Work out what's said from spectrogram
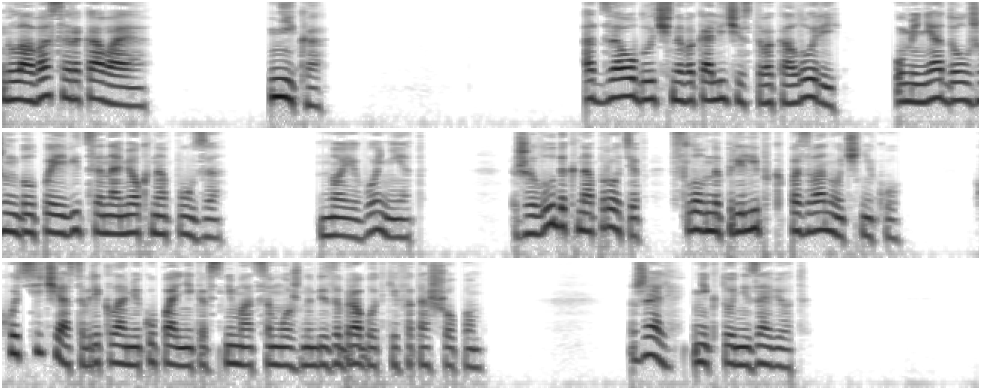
Глава сороковая. Ника. От заоблачного количества калорий у меня должен был появиться намек на пузо. Но его нет. Желудок, напротив, словно прилип к позвоночнику. Хоть сейчас в рекламе купальников сниматься можно без обработки фотошопом. Жаль, никто не зовет.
